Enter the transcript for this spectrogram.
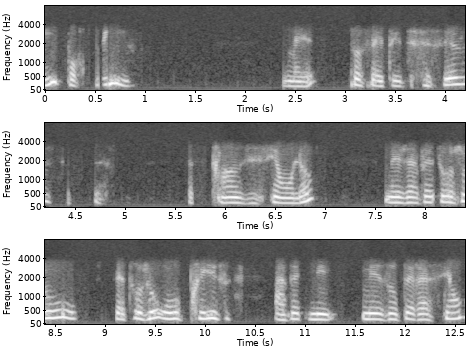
et pour vivre. Mais ça, ça a été difficile, cette, cette transition-là. Mais j'avais toujours, j'étais toujours aux prises avec mes mes opérations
